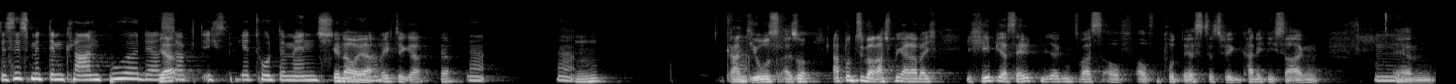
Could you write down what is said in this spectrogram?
das ist mit dem kleinen Bur, der ja. sagt, ich sehe tote Menschen. Genau, ja, richtig, ja. ja. ja. ja. Mhm. Grandios. Also ab und zu überrascht mich einer, aber ich, ich hebe ja selten irgendwas auf, auf den Podest, deswegen kann ich nicht sagen, mhm. ähm,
